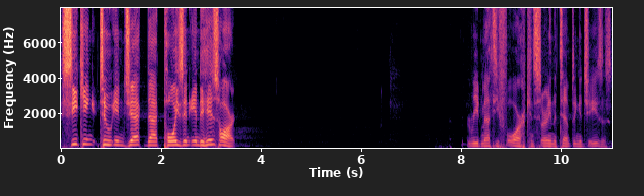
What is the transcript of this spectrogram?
seeking to inject that poison into his heart. Read Matthew 4 concerning the tempting of Jesus.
